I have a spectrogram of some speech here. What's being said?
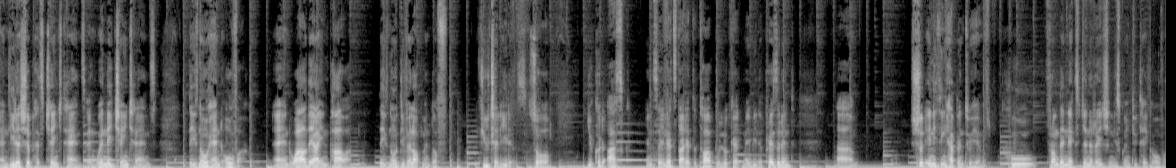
and leadership has changed hands. And when they change hands, there is no handover and while they are in power, there is no development of future leaders. So you could ask and say, let's start at the top. We look at maybe the president. Um, should anything happen to him, who from the next generation is going to take over?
